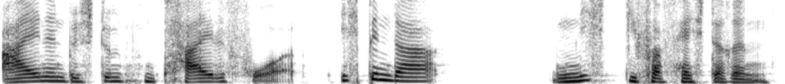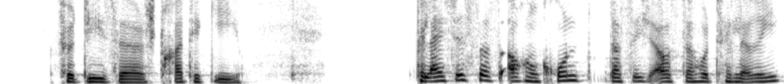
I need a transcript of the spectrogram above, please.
einen bestimmten Teil vor. Ich bin da nicht die Verfechterin für diese Strategie. Vielleicht ist das auch ein Grund, dass ich aus der Hotellerie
